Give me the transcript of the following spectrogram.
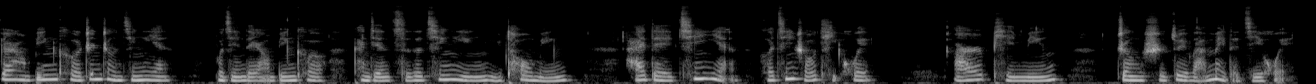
要让宾客真正惊艳，不仅得让宾客看见瓷的轻盈与透明，还得亲眼。和亲手体会，而品茗正是最完美的机会。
